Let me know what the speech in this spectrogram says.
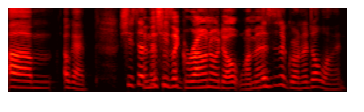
Um, okay. She said And this she, is a grown adult woman? this is a grown adult woman.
